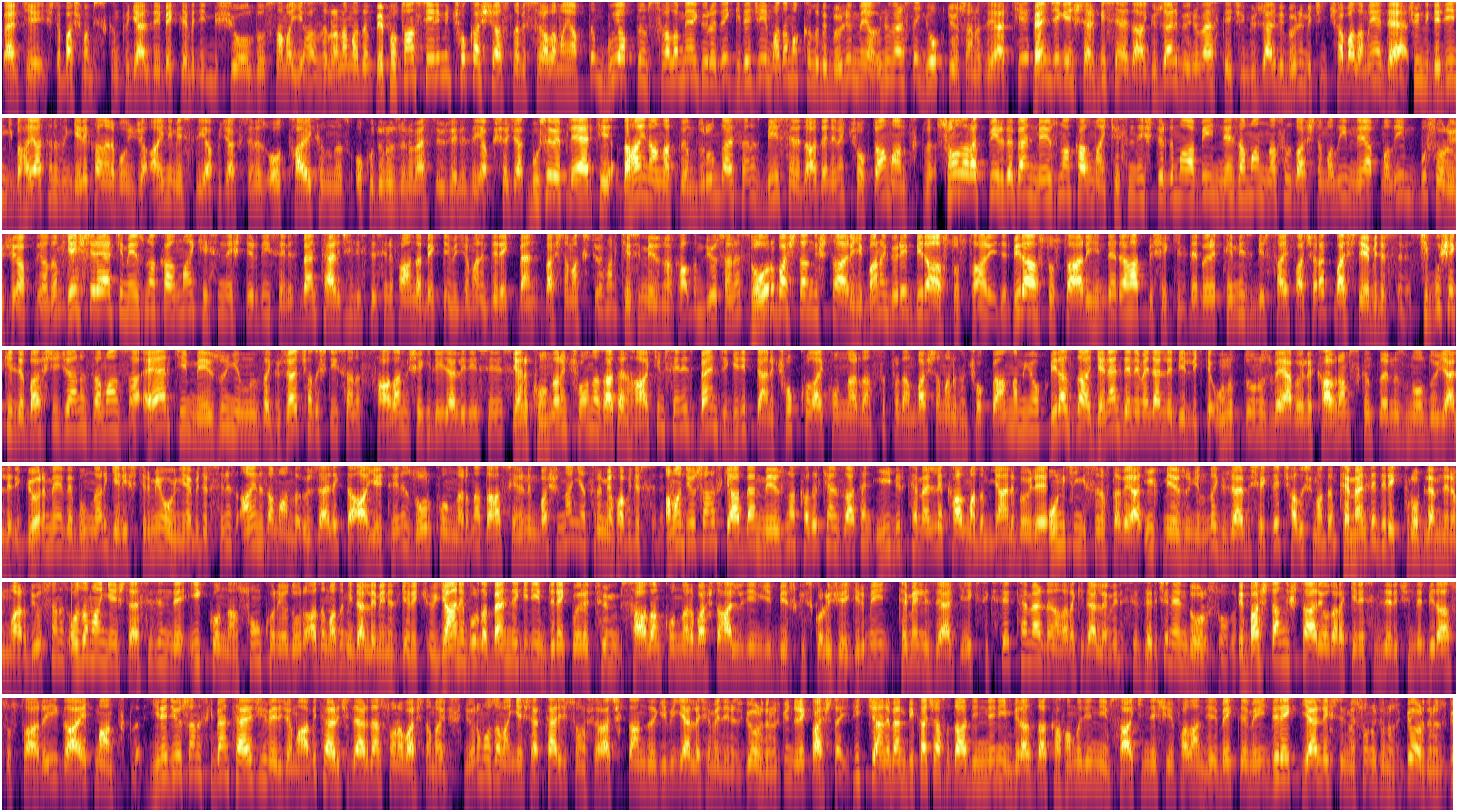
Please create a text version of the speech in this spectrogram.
Belki işte başıma bir sıkıntı geldi. Beklemediğim bir şey oldu. Sınava iyi hazırlanamadım. Ve potansiyelimin çok aşağısında bir sıralama yaptım. Bu yaptığım sıralamaya göre de gideceğim adam akıllı bir bölüm veya üniversite yok diyorsanız eğer ki bence gençler bir sene daha güzel bir üniversite için, güzel bir bölüm için çabalamaya değer. Çünkü dediğim gibi hayatınızın geri kalanı boyunca aynı mesleği yapacaksınız. O title'ınız okuduğunuz üniversite üzerinize yapışacak. Bu sebeple eğer ki daha yeni anlattığım durumdaysanız bir sene daha denemek çok daha mantıklı. Son olarak bir de ben mezuna kalmayı kesinleştirdim abi. Ne zaman nasıl başlamalıyım, ne yapmalıyım bu soruyu cevaplayalım. Gençler eğer ki mezuna kalmayı kesinleştirdiyseniz ben tercih listesini falan da beklemeyeceğim. Hani direkt ben başlamak istiyorum. Hani kesin mezuna kaldım diyorsanız doğru başlangıç tarihi bana göre 1 Ağustos tarihidir. 1 Ağustos tarihinde rahat bir şekilde böyle temiz bir sayfa açarak başlayabilirsiniz. Ki bu şekilde başlayacağınız zamansa eğer ki mezun yılınızda güzel çalıştıysanız, sağlam bir şekilde ilerlediyseniz yani konuların çoğuna zaten hakimseniz bence gidip de hani çok kolay konulardan sıfırdan başlamanızın çok bir anlamı yok. Biraz daha genel denemelerle birlikte unuttuğunuz veya böyle kavram sıkıntılarınızın olduğu yerleri görme ve bunları geliştirmeye oynayabilirsiniz. Aynı zamanda özellikle AYT'nin zor konularına daha senenin başından yatırım yapabilirsiniz. Ama diyorsanız ki abi ben mezuna kalırken zaten iyi bir temelle kalmadım. Yani böyle 12. sınıfta veya ilk mezun yılında güzel bir şekilde çalışmadım. Temelde direkt problemlerim var diyorsanız o zaman gençler sizin de ilk konudan son konuya doğru adım adım ilerlemeniz gerekiyor. Yani burada ben de gideyim direkt böyle tüm sağlam konuları başta halledeyim gibi bir psikolojiye girmeyin. Temeliniz eğer ki eksikse temelden alarak ilerlemeniz sizler için en doğrusu olur. Ve başlangıç tarihi olarak yine sizler için de 1 Ağustos tarihi gayet mantıklı. Yine diyorsanız ki ben tercih vereceğim abi. Tercihlerden sonra başlamayı düşünüyorum. O zaman gençler tercih sonuçları açıklandığı gibi yerleşemediğiniz gördüğünüz gün direkt başlayın. Hiç yani ben birkaç hafta daha dinleneyim, biraz daha kafamı dinleyeyim, sakinleşeyim falan diye beklemeyin. Direkt yerleştirme sonucunuzu gördüğünüz gün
